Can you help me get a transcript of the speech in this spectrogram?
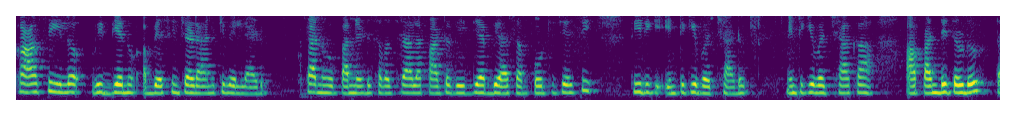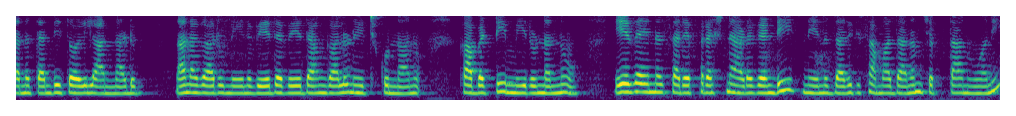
కాశీలో విద్యను అభ్యసించడానికి వెళ్ళాడు. తను పన్నెండు సంవత్సరాల పాటు విద్యాభ్యాసం పూర్తి చేసి తిరిగి ఇంటికి వచ్చాడు. ఇంటికి వచ్చాక ఆ పండితుడు తన తండ్రితో ఇలా అన్నాడు నాన్నగారు నేను వేద వేదాంగాలు నేర్చుకున్నాను. కాబట్టి మీరు నన్ను ఏదైనా సరే ప్రశ్న అడగండి నేను దానికి సమాధానం చెప్తాను అని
